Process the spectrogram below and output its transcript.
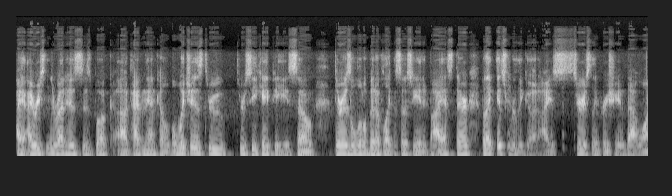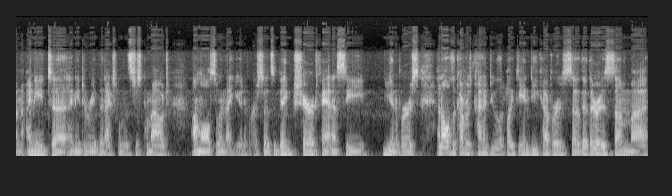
I, I recently read his his book uh, Khyven the Unkillable, which is through through CKP, so there is a little bit of like associated bias there, but like it's really good. I seriously appreciated that one. I need to I need to read the next one that's just come out. I'm um, also in that universe, so it's a big shared fantasy universe, and all of the covers kind of do look like D and D covers, so there there is some uh,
